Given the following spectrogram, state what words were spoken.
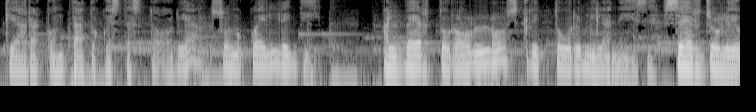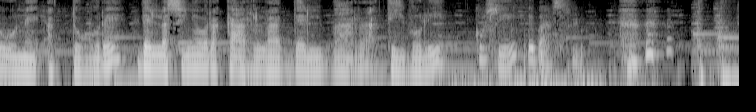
che ha raccontato questa storia, sono quelle di Alberto Rollo, scrittore milanese, Sergio Leone, attore, della signora Carla del Bar Tivoli, così e basta.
